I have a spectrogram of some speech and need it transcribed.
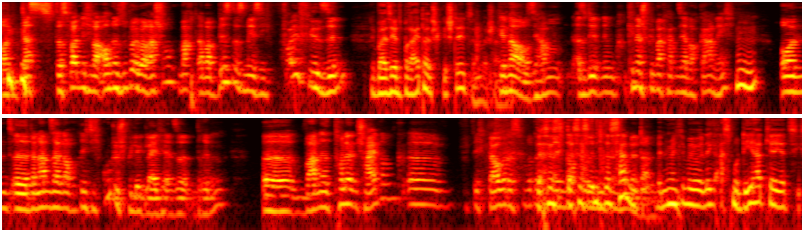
Und das, das fand ich war auch eine super Überraschung, macht aber businessmäßig voll viel Sinn. Weil sie jetzt breiter gestellt sind wahrscheinlich. Genau, sie haben, also den, den Kinderspielmarkt hatten sie ja noch gar nicht. Mhm. Und äh, dann haben sie halt auch richtig gute Spiele gleich also drin. Äh, war eine tolle Entscheidung. Äh, ich glaube, das wird Das ist, das ist interessant. Wenn ich mich immer überlege, Asmodee hat ja jetzt,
